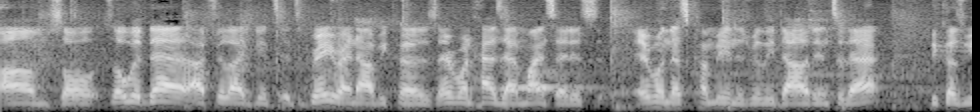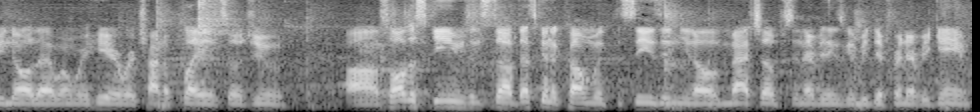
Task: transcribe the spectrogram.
Um, so so with that i feel like it's, it's great right now because everyone has that mindset. It's everyone that's come in is really dialed into that because we know that when we're here we're trying to play until june. Uh, so all the schemes and stuff that's going to come with the season you know matchups and everything's going to be different every game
